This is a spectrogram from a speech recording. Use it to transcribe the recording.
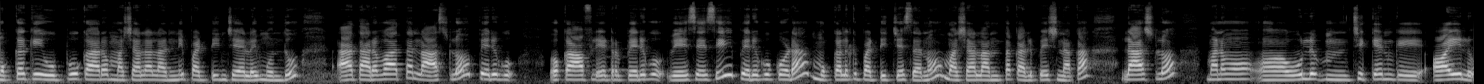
ముక్కకి ఉప్పు కారం మసాలాలు అన్నీ పట్టించేయాలి ముందు. ఆ తర్వాత లాస్ట్లో పెరుగు. ఒక హాఫ్ లీటర్ పెరుగు వేసేసి పెరుగు కూడా ముక్కలకి పట్టించేసాను మసాలా అంతా కలిపేసినాక లాస్ట్లో మనము ఉల్లి చికెన్కి ఆయిల్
